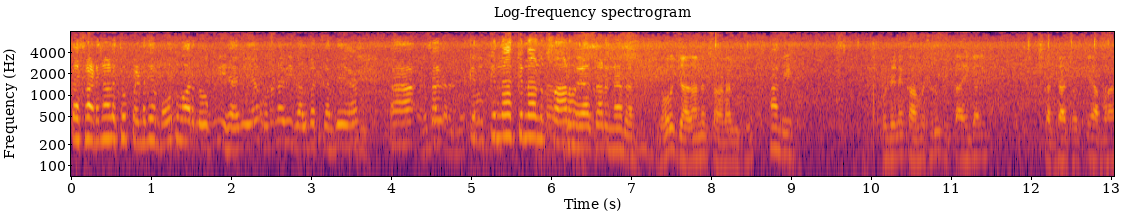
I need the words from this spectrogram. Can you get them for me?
ਤਾਂ ਸਾਡੇ ਨਾਲ ਇੱਥੋਂ ਪਿੰਡ ਦੇ ਮੋਹਤਵਾਰ ਲੋਕ ਵੀ ਹੈਗੇ ਆ ਉਹਨਾਂ ਨਾਲ ਵੀ ਗੱਲਬਾਤ ਕਰਦੇ ਆ। ਤਾਂ ਸਰ ਕਿੰਨਾ ਕਿੰਨਾ ਨੁਕਸਾਨ ਹੋਇਆ ਸਰ ਇਹਨਾਂ ਦਾ? ਬਹੁਤ ਜ਼ਿਆਦਾ ਨੁਕਸਾਨ ਆ ਵੀਰ ਜੀ। ਹਾਂਜੀ। ਮੁੰਡੇ ਨੇ ਕੰਮ ਸ਼ੁਰੂ ਕੀਤਾ ਸੀਗਾ ਜੀ। ਕਰਜ਼ਾ ਚੁੱਕ ਕੇ ਆਪਣਾ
